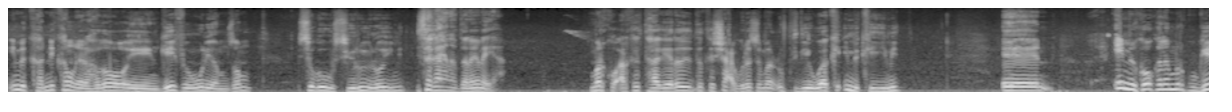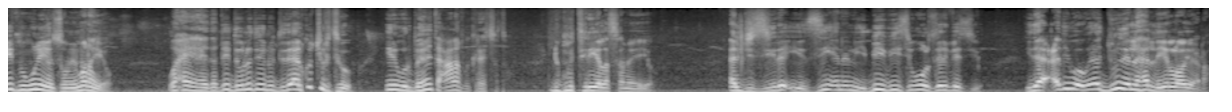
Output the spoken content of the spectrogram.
imika ninkan la idhaahdo gefen williamson isagoo wasiiro inoo yimid isagaa danaynaya markuu arkay taageeradii dadka shacabka reer somaliland u fidiyey waa ka imika yimid. Imika oo kale markuu gefen williamson imanayo waxay ahayd haddii dowladdeenu dadaal ku jirto inay warbaahinta caalamka karaysato dhugmateriya la sameeyo. Aljaziira iyo z n n iyo b b c world service iyo idaacadii waaweynaa dunida la hadlaya loo yeedho.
